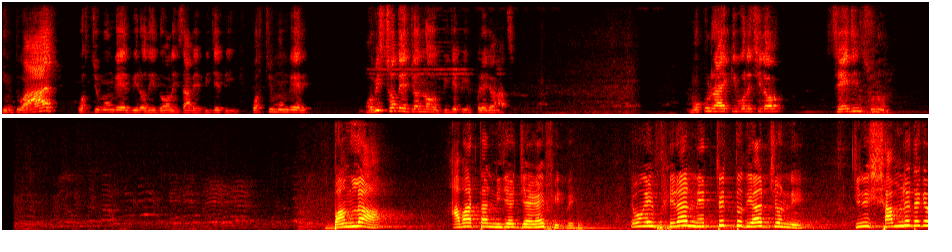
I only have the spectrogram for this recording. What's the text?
কিন্তু আজ পশ্চিমবঙ্গের বিরোধী দল হিসাবে বিজেপি পশ্চিমবঙ্গের ভবিষ্যতের জন্য বিজেপির প্রয়োজন আছে। মুকুল রায় কি বলেছিল? সেই দিন শুনুন। বাংলা আবার তার নিজের জায়গায় ফিরবে এবং এই ফেরার নেতৃত্ব দেওয়ার জন্যে যিনি সামনে থেকে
